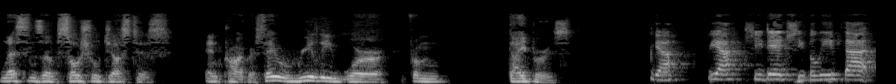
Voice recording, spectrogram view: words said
lessons of social justice and progress. They really were from diapers. Yeah. Yeah, she did. She believed that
